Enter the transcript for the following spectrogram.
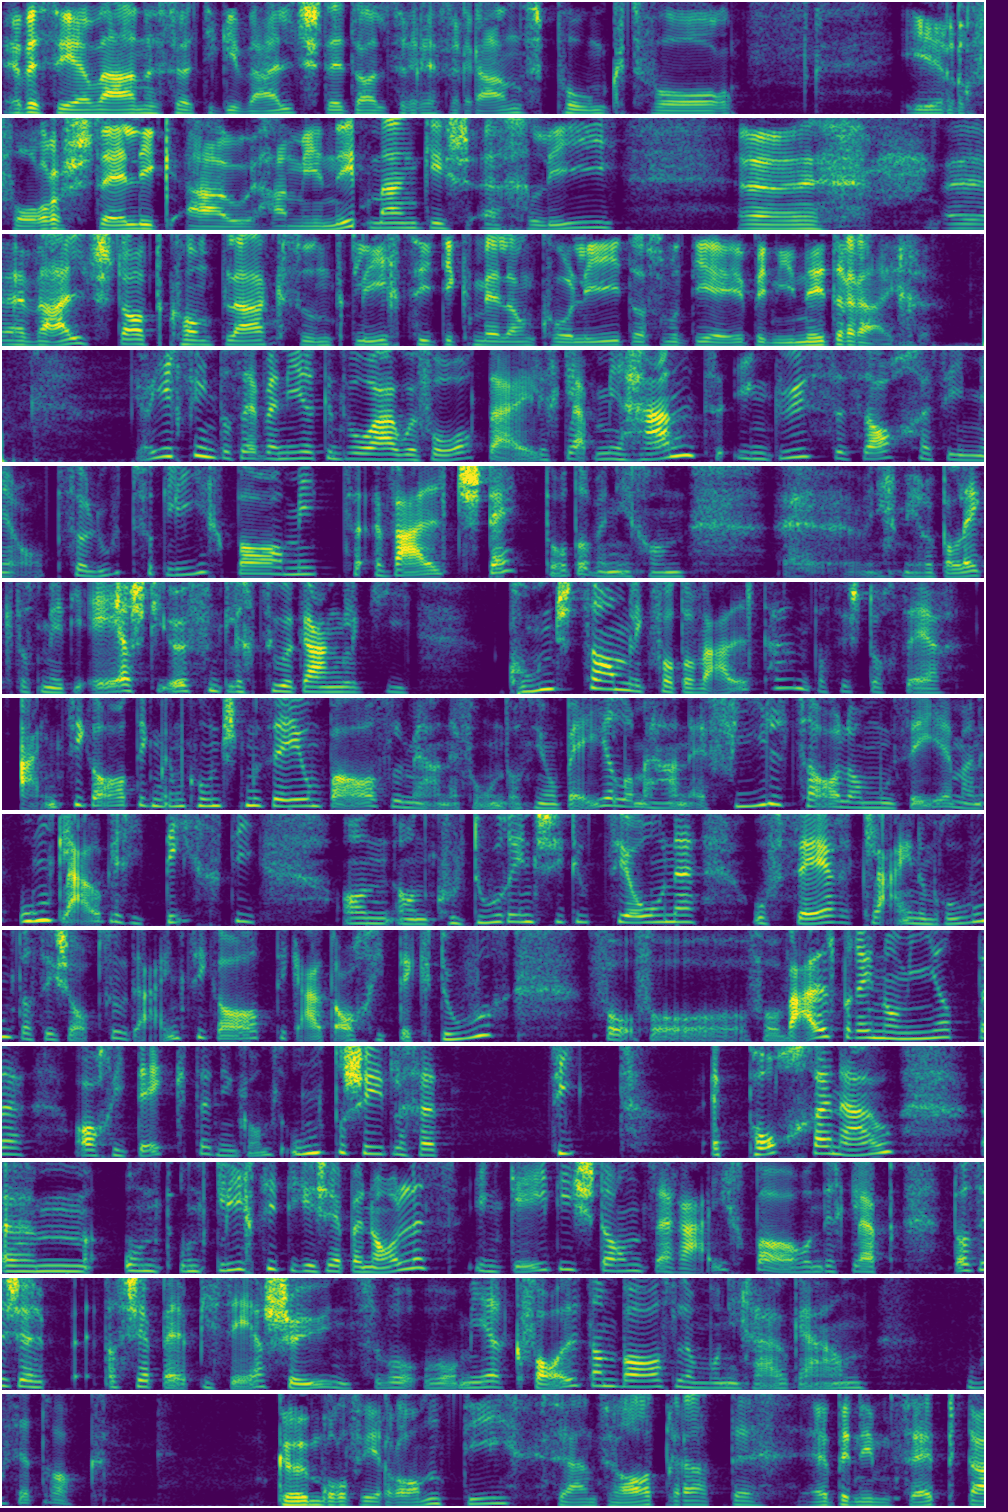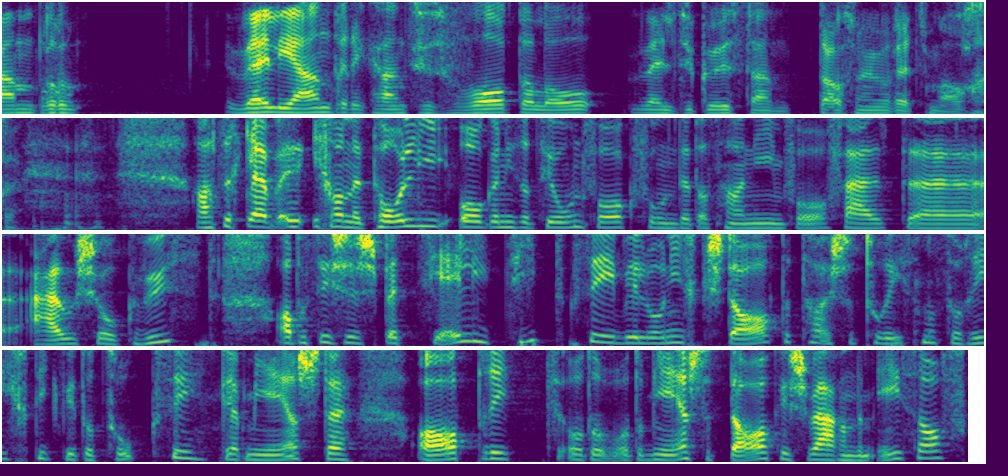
Eben, Sie erwähnen solche Weltstädte als Referenzpunkt vor Ihrer Vorstellung auch. Haben wir nicht manchmal ein bisschen äh, einen Weltstadtkomplex und gleichzeitig Melancholie, dass wir die Ebene nicht erreichen? Ja, ich finde das eben irgendwo auch ein Vorteil. Ich glaube, wir haben in gewissen Sachen sind wir absolut vergleichbar mit Weltstädten, oder? Wenn ich, an, äh, wenn ich mir überlege, dass wir die erste öffentlich zugängliche Kunstsammlung von der Welt haben, das ist doch sehr einzigartig mit dem Kunstmuseum Basel. Wir haben eine Fondation Baylor, wir haben eine Vielzahl an Museen, wir haben eine unglaubliche Dichte an, an Kulturinstitutionen auf sehr kleinem Raum. Das ist absolut einzigartig. Auch die Architektur von, von, von weltrenommierten Architekten in ganz unterschiedlichen Zeiten. Epochen auch. Ähm, und, und gleichzeitig ist eben alles in G-Distanz erreichbar. Und ich glaube, das ist, das ist eben etwas sehr Schönes, was mir gefällt an Basel und was ich auch gerne raustrage. gehen wir auf Ihr Amt ein. Sie haben es antreten, eben im September. Welche Änderung haben Sie sofort erlassen, weil Sie gewusst haben, das müssen wir jetzt machen? Also ich glaube, ich habe eine tolle Organisation vorgefunden, das habe ich im Vorfeld äh, auch schon gewusst. Aber es war eine spezielle Zeit, gewesen, weil als ich gestartet habe, ist der Tourismus so richtig wieder zurück. Gewesen. Ich glaube, mein erster Antritt oder, oder mein erster Tag war während dem ESAF.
